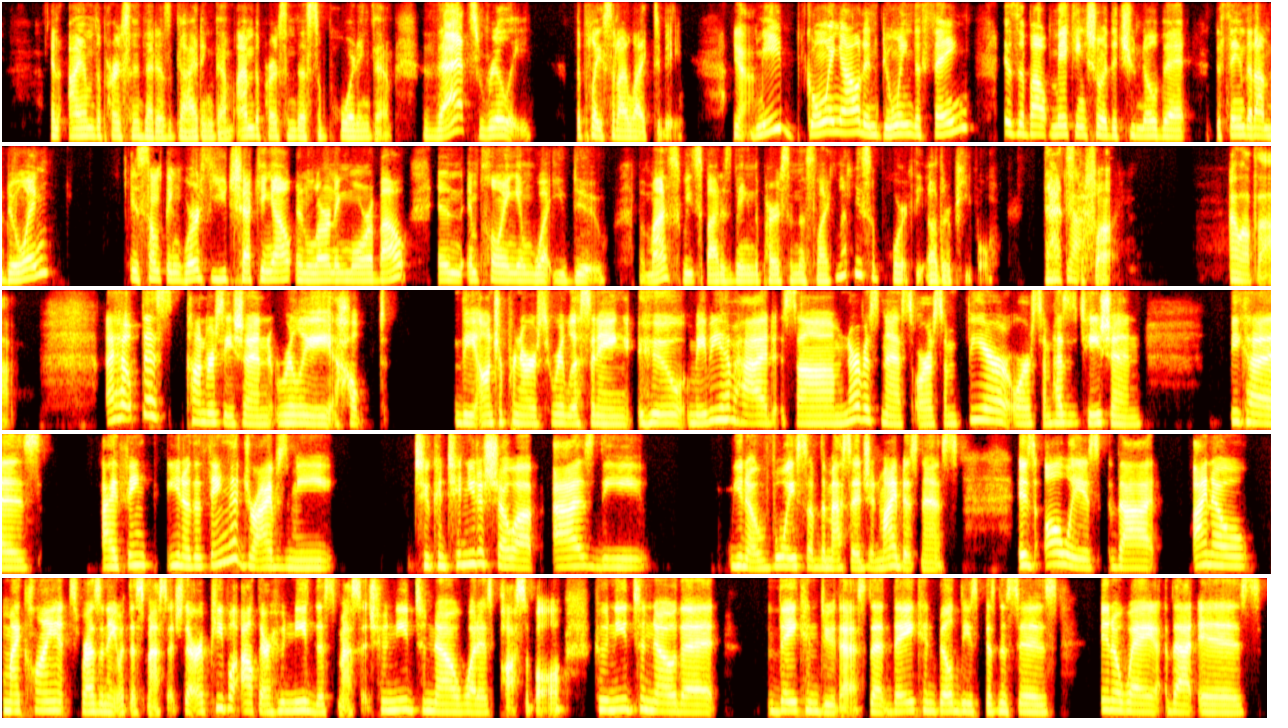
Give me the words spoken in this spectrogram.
and I am the person that is guiding them. I'm the person that's supporting them. That's really the place that I like to be. Yeah. Me going out and doing the thing is about making sure that you know that the thing that I'm doing is something worth you checking out and learning more about and employing in what you do. But my sweet spot is being the person that's like, let me support the other people. That's yeah. the fun. I love that. I hope this conversation really helped the entrepreneurs who are listening who maybe have had some nervousness or some fear or some hesitation because I think, you know, the thing that drives me to continue to show up as the, you know, voice of the message in my business is always that I know my clients resonate with this message. There are people out there who need this message, who need to know what is possible, who need to know that they can do this, that they can build these businesses in a way that is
